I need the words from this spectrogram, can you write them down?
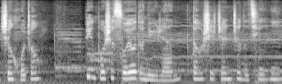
生活中，并不是所有的女人都是真正的青衣，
